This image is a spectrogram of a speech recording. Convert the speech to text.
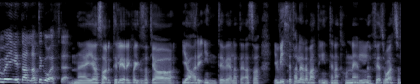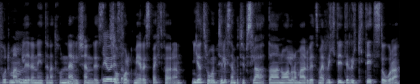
De har inget annat att gå efter. Nej, jag sa det till Erik faktiskt att jag, jag hade inte velat det. Alltså, visste ifall det hade varit internationell. För jag tror att så fort man Mm. blir en internationell kändis Jo, det så har folk mer respekt för en. Jag tror till exempel typ Zlatan och alla de här du vet som är riktigt, riktigt stora.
